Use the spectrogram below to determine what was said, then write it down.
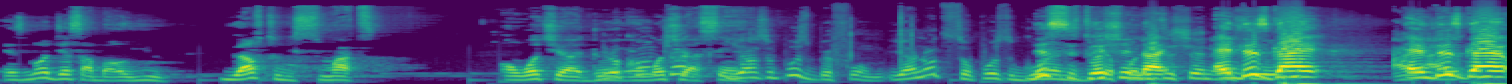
It's not just about you. You have to be smart on what you are doing Your and what you are saying. you are supposed to perform. You are not supposed to go this and situation that politician and this guy I- and this guy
